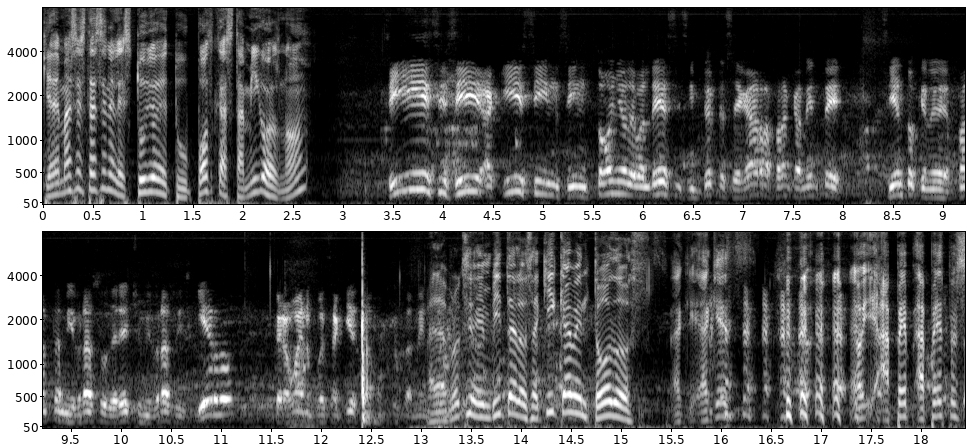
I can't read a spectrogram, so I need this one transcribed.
Que además estás en el estudio de tu podcast, amigos, ¿no? Sí, sí, sí, aquí sin, sin Toño de Valdés y sin Pepe Segarra, francamente siento que me falta mi brazo derecho y mi brazo izquierdo, pero bueno, pues aquí estamos justamente. A la próxima invítalos, aquí caben todos. Aquí, aquí es. Oye, a Pep, a Pep pues,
